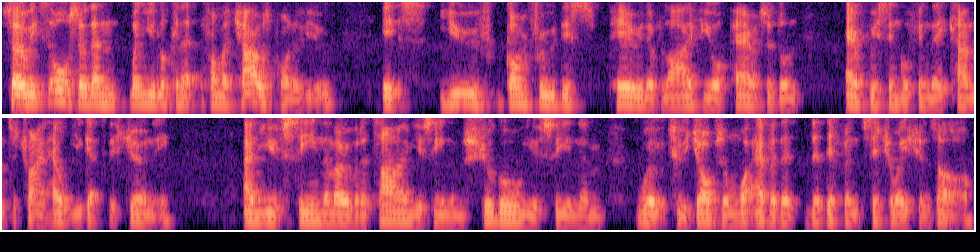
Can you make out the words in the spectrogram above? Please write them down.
So it's also then when you're looking at from a child's point of view, it's you've gone through this period of life, your parents have done every single thing they can to try and help you get to this journey. And you've seen them over the time, you've seen them struggle, you've seen them work two jobs and whatever the, the different situations are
